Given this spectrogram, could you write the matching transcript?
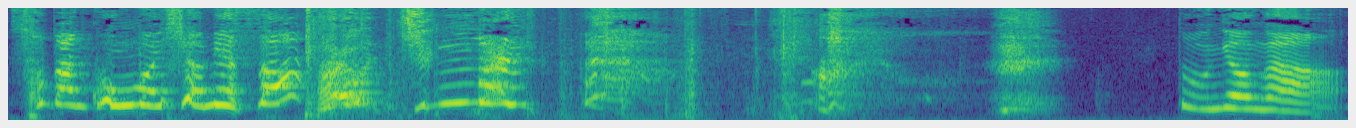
소방 공무원 시험이었어? 아유 정말. 아유, 동영아,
